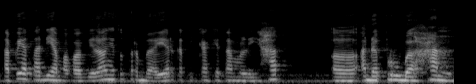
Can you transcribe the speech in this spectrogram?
Tapi ya tadi yang Papa bilang itu terbayar ketika kita melihat eh, ada perubahan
